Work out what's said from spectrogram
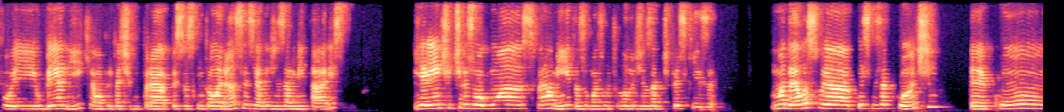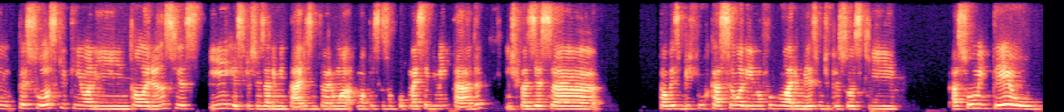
foi o Bem Ali, que é um aplicativo para pessoas com intolerâncias e alergias alimentares. E aí a gente utilizou algumas ferramentas, algumas metodologias de pesquisa. Uma delas foi a pesquisa Quant, é, com pessoas que tinham ali intolerâncias e restrições alimentares, então era uma, uma pesquisa um pouco mais segmentada. A gente fazia essa, talvez, bifurcação ali no formulário mesmo de pessoas que assumem ter ou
